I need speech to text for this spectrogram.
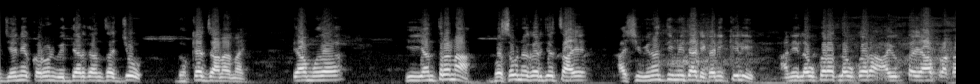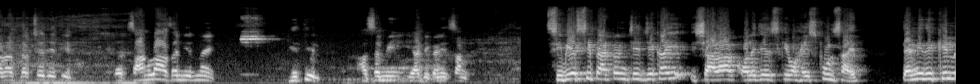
जेणेकरून विद्यार्थ्यांचा जीव धोक्यात जाणार नाही. त्यामुळं ही यंत्रणा बसवणं गरजेचं आहे अशी विनंती मी त्या ठिकाणी केली आणि लवकरात लवकर आयुक्त या प्रकरणात लक्ष देतील तर चांगला असा निर्णय घेतील असं मी या ठिकाणी सांगतो. सीबीएसई पॅटर्नचे जे काही शाळा कॉलेजेस किंवा हायस्कूल्स आहेत त्यांनी देखील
